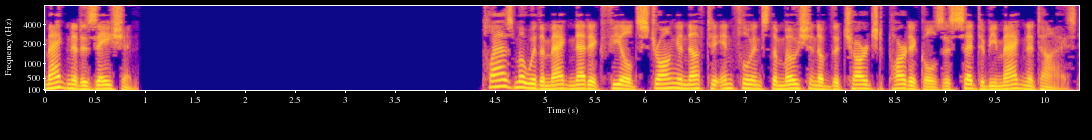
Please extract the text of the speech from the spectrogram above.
Magnetization Plasma with a magnetic field strong enough to influence the motion of the charged particles is said to be magnetized.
